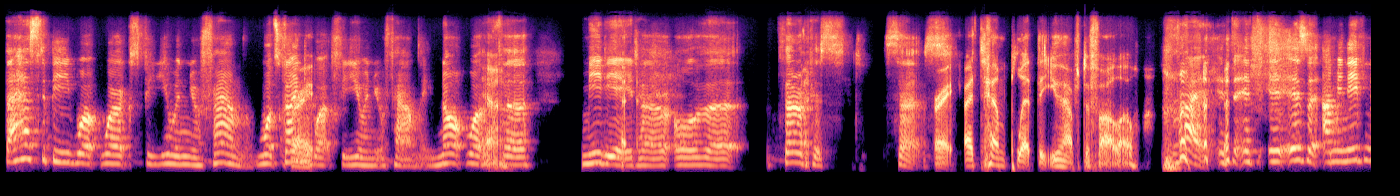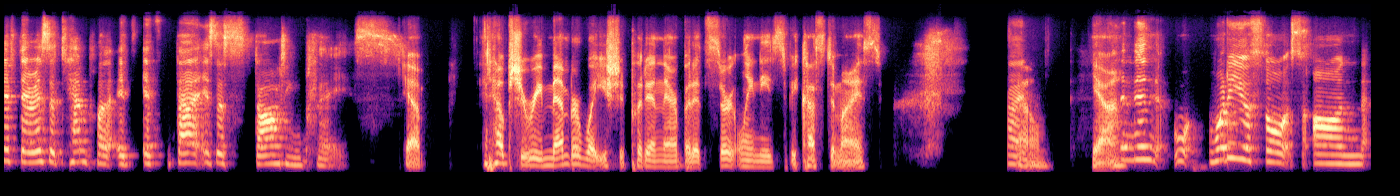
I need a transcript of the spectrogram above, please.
that has to be what works for you and your family what's going right. to work for you and your family not what yeah. the mediator or the therapist says. Right. A template that you have to follow. right. It, it, it is, a, I mean, even if there is a template, it, it, that is a starting place. Yep. It helps you remember what you should put in there, but it certainly needs to be customized. Right. So, yeah. And then what are your thoughts on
